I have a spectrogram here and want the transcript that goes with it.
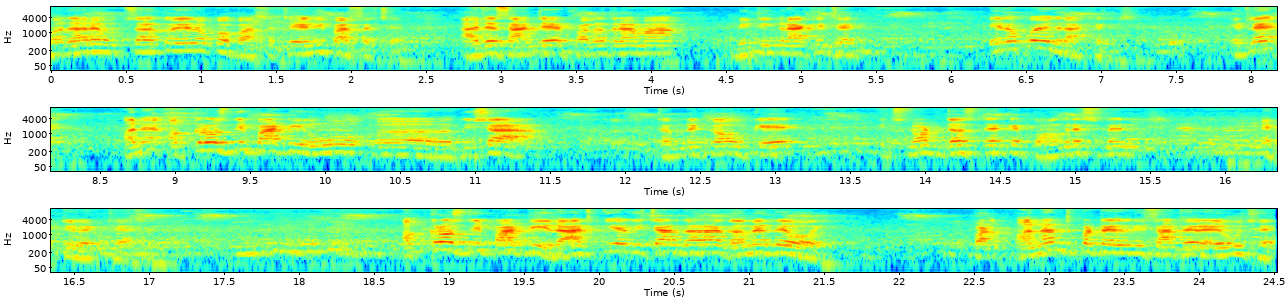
વધારે ઉત્સાહ તો એ લોકો પાસે છે, એની પાસે છે. આજે સાંજે ફલદરામાં મિટિંગ રાખી છે. એ લોકોએ જ રાખેલી છે. એટલે અને અક્રોસ પાર્ટી હું દિશા, તમને કહું કે ઇટ્સ નોટ જસ્ટ કે કોંગ્રેસમેન એક્ટિવેટ થયા છે. અક્રોસ ધી પાર્ટી રાજકીય વિચારધારા ગમે તે હોય, પણ અનંત પટેલની સાથે રહેવું છે,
